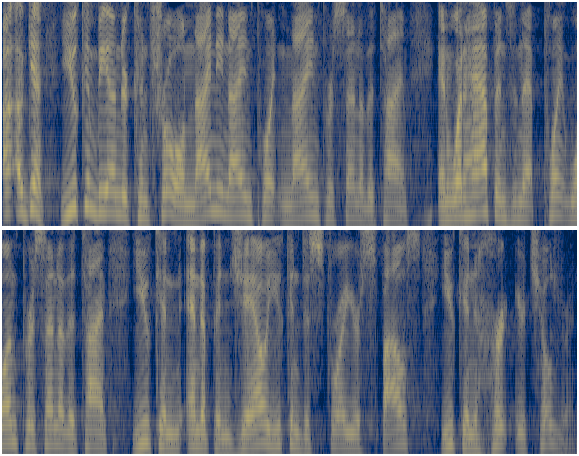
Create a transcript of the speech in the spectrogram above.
Uh, again, you can be under control 99.9% of the time. And what happens in that 0.1% of the time, you can end up in jail, you can destroy your spouse, you can hurt your children.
